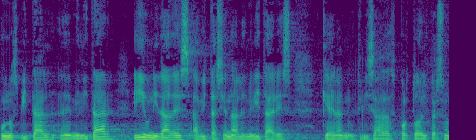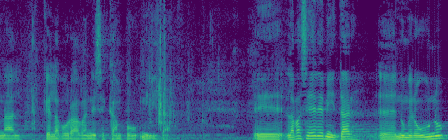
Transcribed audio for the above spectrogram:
un hospital eh, militar y unidades habitacionales militares que eran utilizadas por todo el personal que laboraba en ese campo militar. Eh, la base aérea militar eh, número uno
